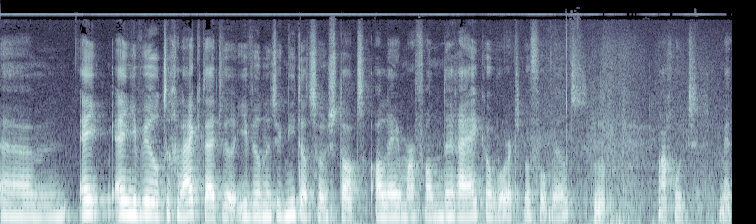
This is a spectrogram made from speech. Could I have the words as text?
um, en, en, je wil tegelijkertijd, wil, je wil natuurlijk niet dat zo'n stad alleen maar van de rijken wordt, bijvoorbeeld. Hm. Maar goed, met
